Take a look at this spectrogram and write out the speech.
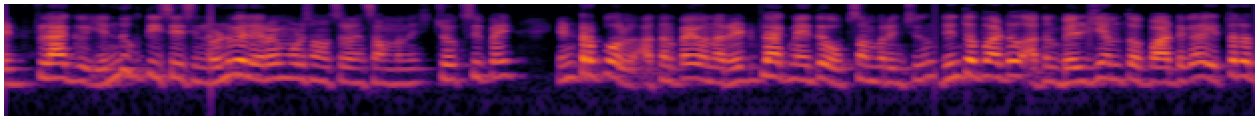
రెడ్ ఫ్లాగ్ ఎందుకు తీసేసింది? రెండు వేల ఇరవై మూడు సంవత్సరానికి సంబంధించి చోక్సీపై ఇంటర్పోల్ అతనిపై ఉన్న రెడ్ ఫ్లాగ్ని అయితే ఉపసంహరించింది. దీంతో పాటు అతను బెల్జియంతో పాటుగా ఇతర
